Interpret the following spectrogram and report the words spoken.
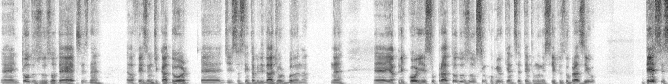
é, em todos os ODS, né? Ela fez um indicador é, de sustentabilidade urbana né? É, e aplicou isso para todos os 5.570 municípios do Brasil. Desses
